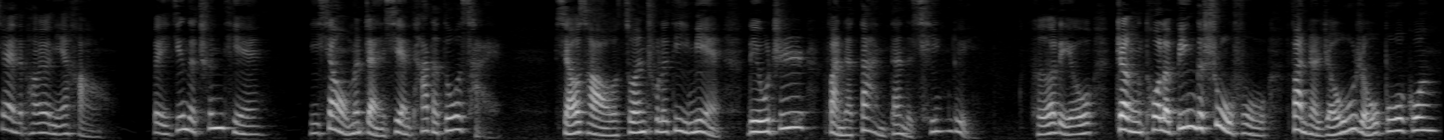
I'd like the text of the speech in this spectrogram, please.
亲爱的朋友，您好！北京的春天已向我们展现它的多彩。小草钻出了地面，柳枝泛着淡淡的青绿，河流挣脱了冰的束缚，泛着柔柔波光。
